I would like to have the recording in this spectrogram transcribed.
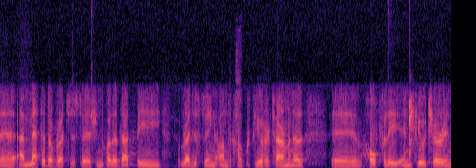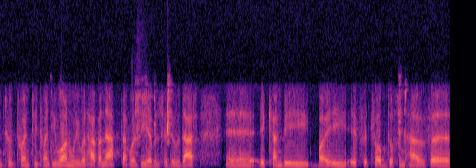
uh, a method of registration, whether that be registering on the computer terminal. Uh, hopefully, in future, into 2021, we will have an app that will be able to do that. Uh, it can be by if a club doesn't have uh,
